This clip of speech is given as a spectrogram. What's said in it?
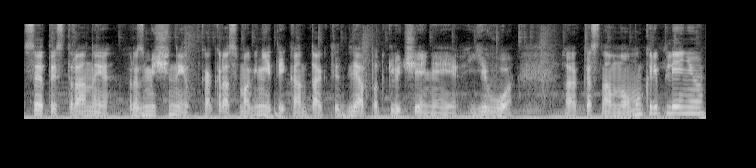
С этой стороны размещены как раз магниты и контакты для подключения его а, к основному креплению.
